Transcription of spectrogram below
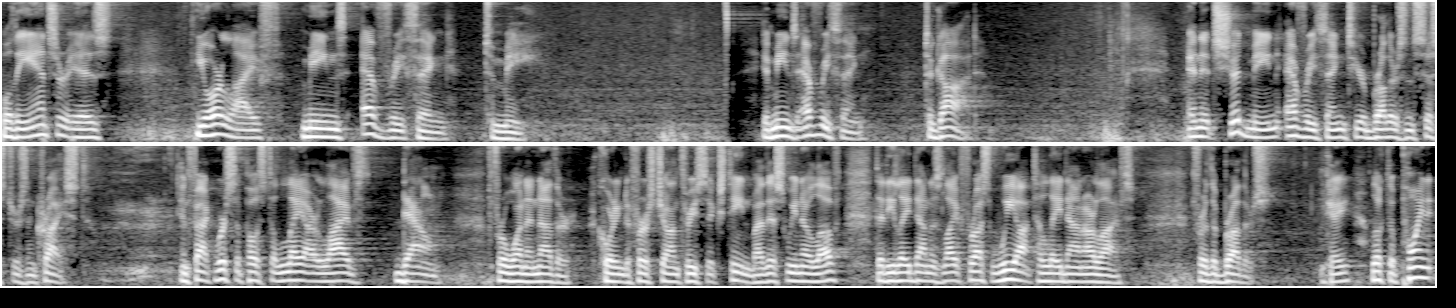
Well, the answer is your life means everything to me. It means everything to God. And it should mean everything to your brothers and sisters in Christ. In fact, we're supposed to lay our lives down for one another according to 1 John 3:16. By this we know love that he laid down his life for us. We ought to lay down our lives for the brothers. Okay? Look, the point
